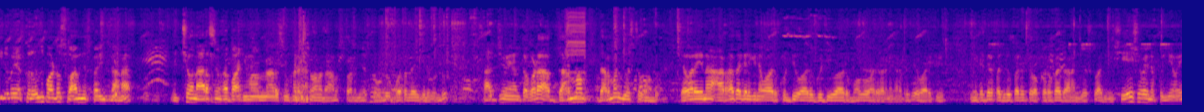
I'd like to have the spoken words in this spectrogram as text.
ఇరవై ఒక్క రోజు పాటు స్వామిని స్మరించినానా నిత్యం నారసింహ పాఠిమా నారసింహ రక్షణ నామస్మరణ చేస్తూ ఉండు భూతదయ ఉండు. సాధ్యమైనంత కూడా ధర్మం ధర్మం చేస్తూ ఉండు. ఎవరైనా అర్హత కలిగిన వారు కుంటివారు గుడ్డివారు మగవారు ఎవరైనా కనిపిస్తే వారికి మీ దగ్గర పది రూపాయలు ఉంటే ఒక్క రూపాయి దానం చేసుకో. అది విశేషమైన పుణ్యమై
